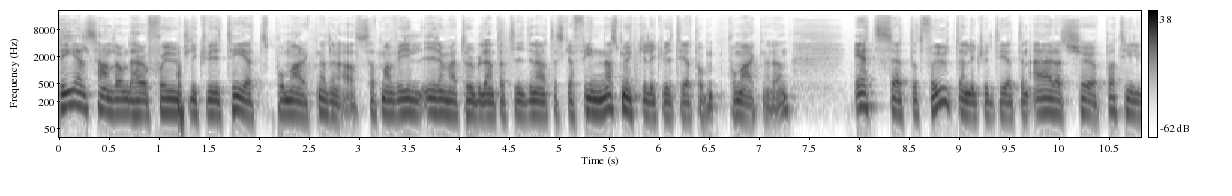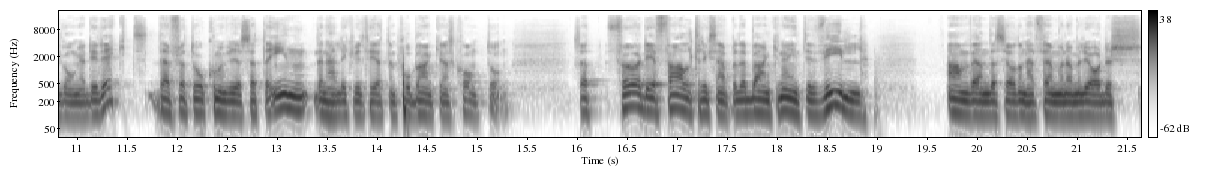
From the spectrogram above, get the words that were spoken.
Dels handlar det om det här att få ut likviditet på marknaderna. Så att man vill i de här turbulenta tiderna att det ska finnas mycket likviditet på, på marknaden. Ett sätt att få ut den likviditeten är att köpa tillgångar direkt. Därför att då kommer vi att sätta in den här likviditeten på bankernas konton. Så att för det fall till exempel där bankerna inte vill använda sig av den här 500 miljarders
